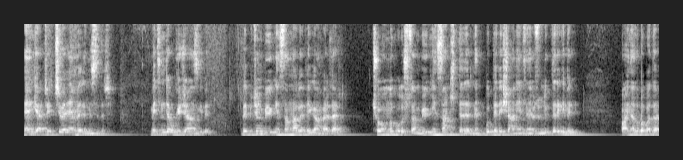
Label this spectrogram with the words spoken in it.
en gerçekçi ve en verimlisidir. Metinde okuyacağınız gibi. Ve bütün büyük insanlar ve peygamberler çoğunluk oluşturan büyük insan kitlelerinin bu perişaniyetine üzüldükleri gibi Aynalı Baba da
